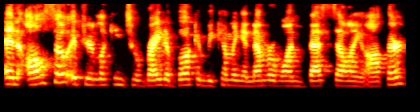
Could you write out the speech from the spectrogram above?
And also, if you're looking to write a book and becoming a number one best-selling author,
